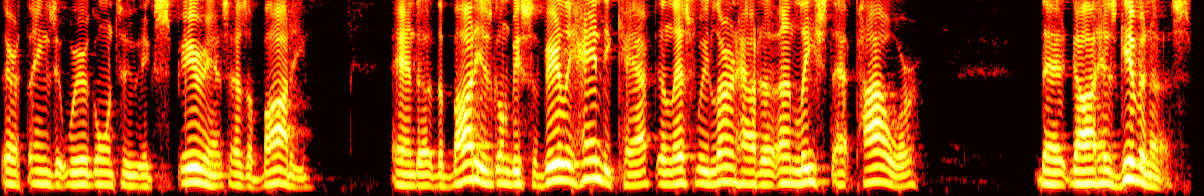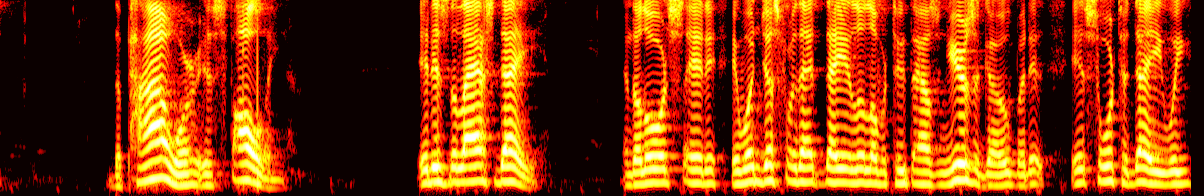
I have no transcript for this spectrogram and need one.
There are things that we're going to experience as a body. And uh, the body is going to be severely handicapped unless we learn how to unleash that power that God has given us. The power is falling, it is the last day. And the Lord said it, it wasn't just for that day a little over 2,000 years ago, but it, it's for today. We,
